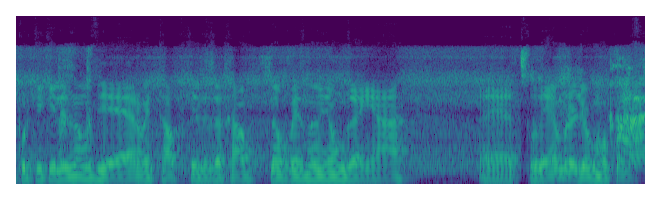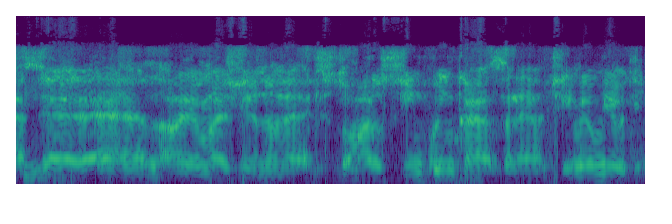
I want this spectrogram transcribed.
por que, que eles não vieram e tal, porque eles achavam que talvez não iam ganhar. É, tu lembra de alguma coisa ah, assim? É, é, eu imagino, né? Eles tomaram cinco em casa, né? Time humilde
